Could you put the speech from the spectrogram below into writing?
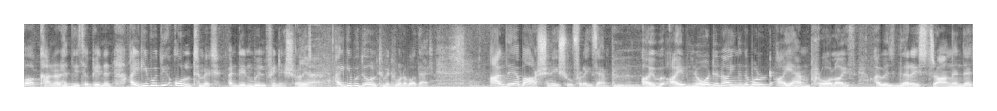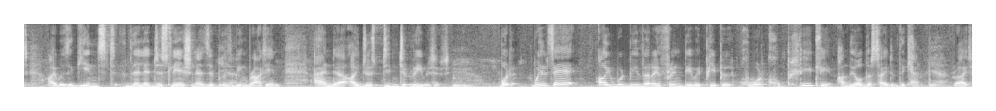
"Oh, Conor had this opinion." I'll give you the ultimate, and then we'll finish. Right? Yeah. I'll give you the ultimate one about that. On the abortion issue, for example, I, I, w- I have no denying in the world I am pro life. I was very strong in that. I was against the legislation as it was Yeah. being brought in, and uh, I just didn't agree with it. Hmm. But we'll say I would be very friendly with people who are completely on the other side of the camp, Yeah. right?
